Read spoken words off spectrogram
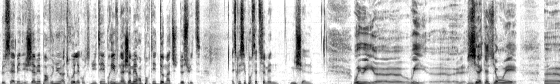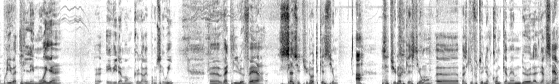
le CAB n'est jamais parvenu à trouver la continuité. Brive n'a jamais remporté deux matchs de suite. Est-ce que c'est pour cette semaine Michel? Oui, oui, euh, oui. si la question est Brive a-t-il les moyens? Évidemment que la réponse est oui. Euh, va-t-il le faire? Ça, c'est une autre question. Ah C'est une autre question, euh, parce qu'il faut tenir compte quand même de l'adversaire,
